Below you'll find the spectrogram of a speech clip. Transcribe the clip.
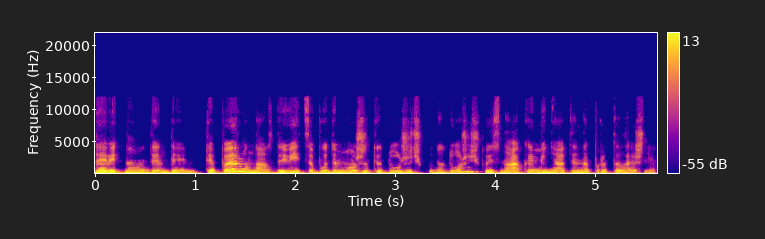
9 на 1 – 9. Тепер у нас, дивіться, будемо множити дужечку на дужечку і знаки міняти на протилежні.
